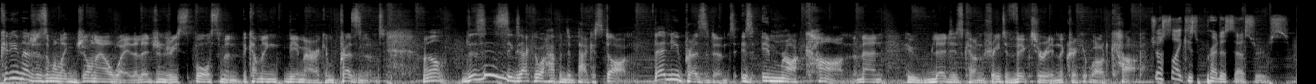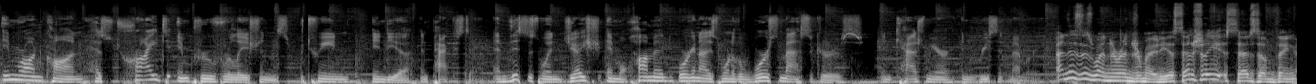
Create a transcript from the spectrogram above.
Could you imagine someone like John Elway, the legendary sportsman, becoming the American president? Well, this is exactly what happened in Pakistan. Their new president is Imran Khan, the man who led his country to victory in the Cricket World Cup. Just like his predecessors, Imran Khan has tried to improve relations between India and Pakistan. And this is when Jaish-e-Mohammed organized one of the worst massacres in Kashmir in recent memory. And this is when Narendra Modi essentially said something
